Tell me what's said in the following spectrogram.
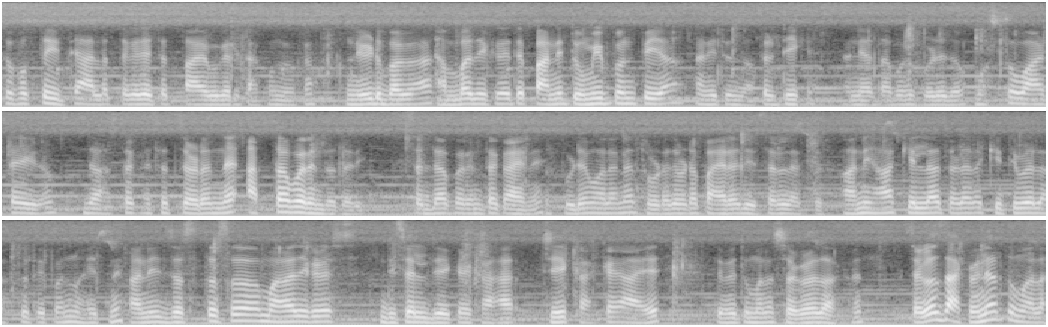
सो फक्त इथे आलात तर त्याच्यात पाय वगैरे टाकू नका. नीट बघा. थांबा तिकडे. ते पाणी तुम्ही पण पिया आणि इथून जा. तर ठीक आहे. आणि आता आपण पुढे जाऊ. मस्त वाट आहे एकदम. जास्त कसं चढत नाही आत्तापर्यंत तरी. सध्यापर्यंत काय नाही. पुढे मला ना थोड्या थोड्या पायऱ्या दिसायला लागतात. आणि हा किल्ला चढायला किती वेळ लागतो ते पण माहीत नाही. आणि जसं तसं मला तिकडे दिसेल जे काय काय जे काय काय आहे ते मी तुम्हाला सगळं दाखवेन. सगळं दाखवणार तुम्हाला.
